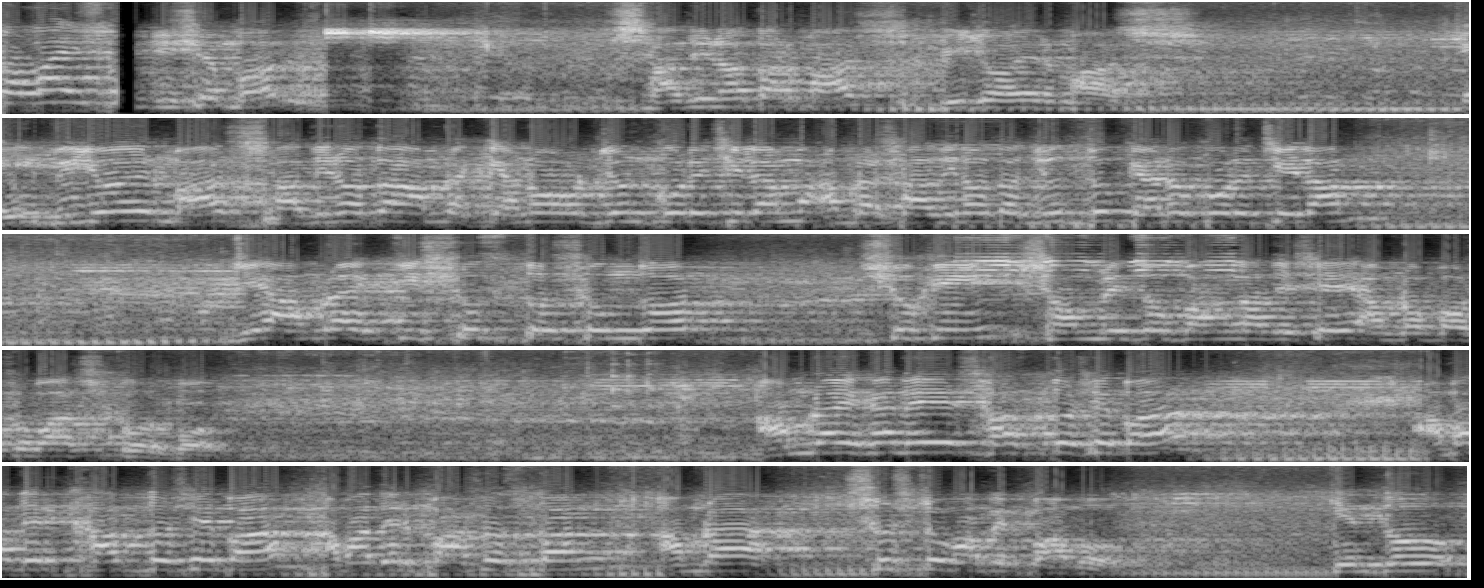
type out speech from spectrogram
সময় ডিসেম্বর স্বাধীনতার মাস বিজয়ের মাস। এই বিজয়ের মাস স্বাধীনতা আমরা কেন অর্জন করেছিলাম? আমরা স্বাধীনতা যুদ্ধ কেন করেছিলাম? যে আমরা একটি সুস্থ, সুন্দর, সুখী, সমৃদ্ধ বাংলাদেশে আমরা বসবাস করব। আমরা এখানে স্বাস্থ্য সেবা আমাদের খাদ্য সেবা আমাদের বাসস্থান আমরা সুষ্ঠুভাবে পাবো। কিন্তু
